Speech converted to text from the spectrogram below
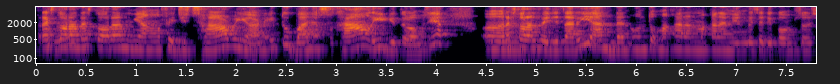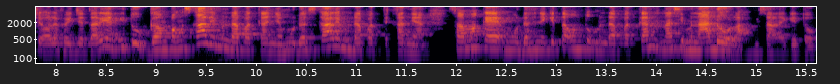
restoran-restoran yang vegetarian itu banyak sekali gitu loh. Maksudnya eh, hmm. restoran vegetarian dan untuk makanan-makanan yang bisa dikonsumsi oleh vegetarian itu gampang sekali mendapatkannya, mudah sekali mendapatkannya. Sama kayak mudahnya kita untuk mendapatkan nasi menado lah misalnya gitu.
